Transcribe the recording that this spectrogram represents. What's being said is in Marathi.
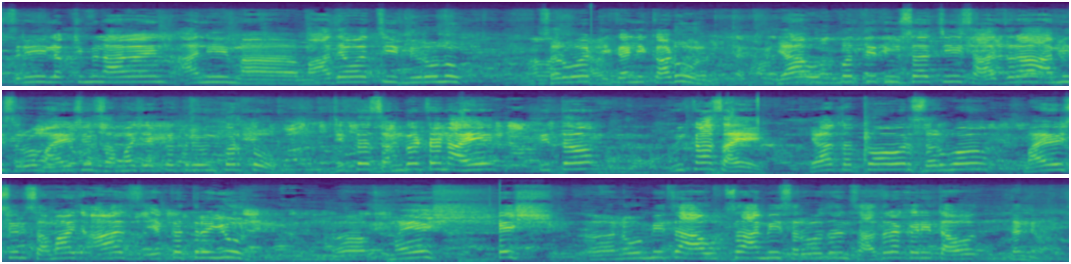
श्री लक्ष्मीनारायण आणि मा महादेवाची मिरवणूक सर्व ठिकाणी काढून या उत्पत्ती दिवसाची साजरा आम्ही सर्व माहेश्वर समाज एकत्र येऊन करतो. जिथं संघटन आहे तिथं विकास आहे. या तत्वावर सर्व माहेश्वरी समाज आज एकत्र येऊन महेश महेश नवमीचा हा उत्साह आम्ही सर्वजण साजरा करीत आहोत. धन्यवाद.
